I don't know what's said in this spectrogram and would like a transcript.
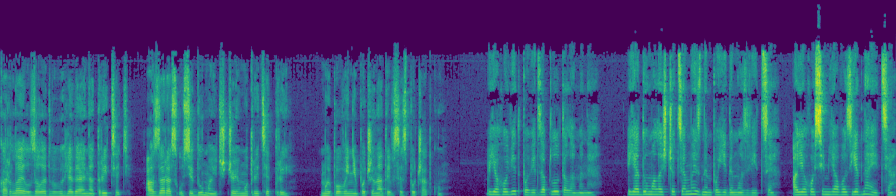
Карлайл заледве виглядає на 30, а зараз усі думають, що йому 33. Ми повинні починати все спочатку. Його відповідь заплутала мене. Я думала, що це ми з ним поїдемо звідси, а його сім'я воз'єднається.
